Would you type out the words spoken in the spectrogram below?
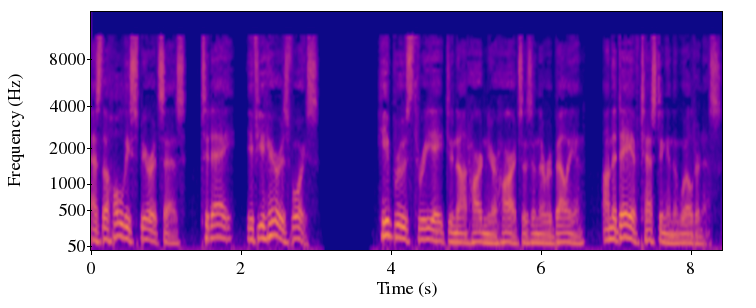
as the Holy Spirit says, today, if you hear his voice. Hebrews 3 8 Do not harden your hearts as in the rebellion, on the day of testing in the wilderness.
